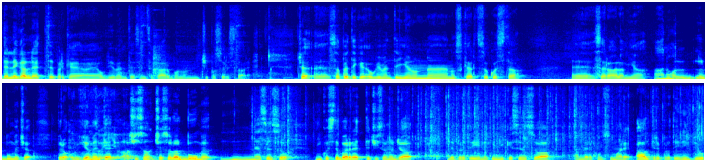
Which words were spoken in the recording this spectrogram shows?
delle gallette perché eh, ovviamente senza carbo non ci posso restare. Cioè, eh, sapete che ovviamente io non, eh, non scherzo, questa eh, sarà la mia... Ah no, l'albume c'è, però ovviamente so... c'è solo albume, nel senso in queste barrette ci sono già le proteine, quindi che senso ha andare a consumare altre proteine in più?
